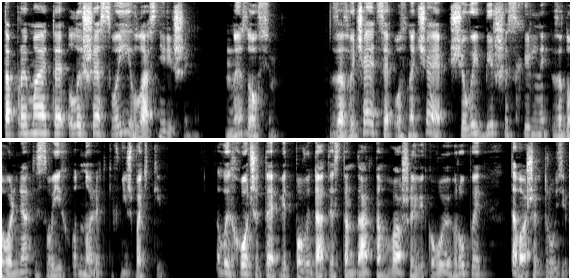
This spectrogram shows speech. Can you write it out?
та приймаєте лише свої власні рішення? Не зовсім. Зазвичай це означає, що ви більше схильні задовольняти своїх однолітків, ніж батьків. Ви хочете відповідати стандартам вашої вікової групи та ваших друзів.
